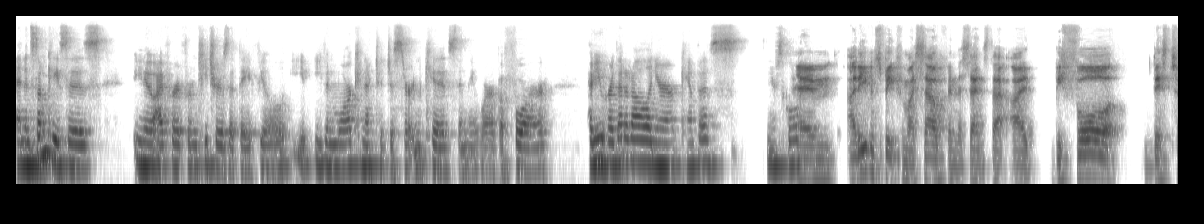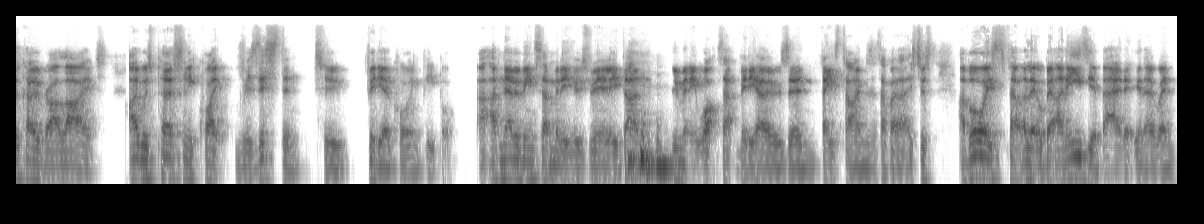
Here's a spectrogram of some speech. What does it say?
And in some cases you know i've heard from teachers that they feel even more connected to certain kids than they were before. Have you heard that at all on your campus in your school? Um, i'd even speak for myself in the sense that i before this took over our lives i was personally quite resistant to video calling people I've never been somebody who's really done too many WhatsApp videos and FaceTimes and stuff like that. It's just I've always felt a little bit uneasy about it. You know, when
